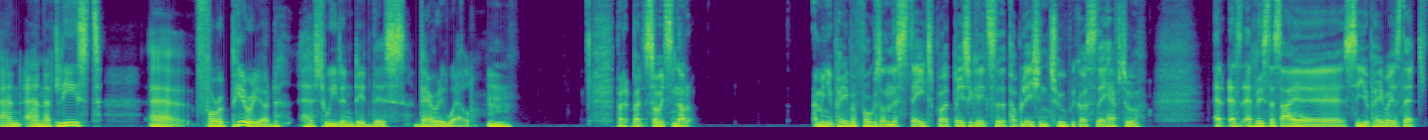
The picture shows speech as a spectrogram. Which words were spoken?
And, and at least uh, for a period, Sweden did this very well. Mm. But, but so it's not I mean, your paper focus on the state, but basically it's the population too, because they have to at, at, at least as I uh, see your paper, is that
